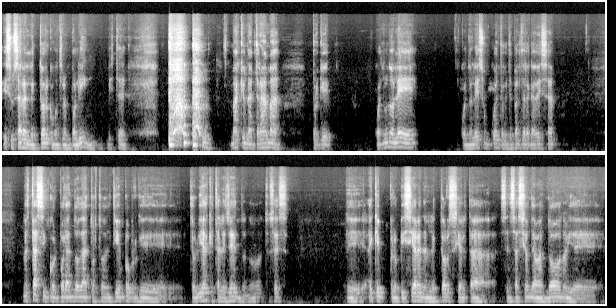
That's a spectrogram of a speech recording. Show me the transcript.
es usar al lector como trampolín, ¿viste? Más que una trama, porque cuando uno lee, cuando lees un cuento que te parte la cabeza, no estás incorporando datos todo el tiempo porque te olvidas que estás leyendo, ¿no? Entonces, eh, hay que propiciar en el lector cierta sensación de abandono y de,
